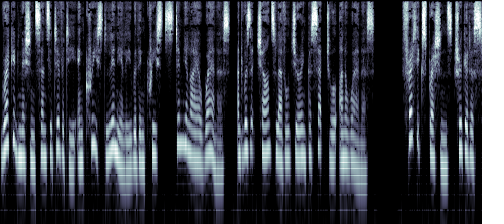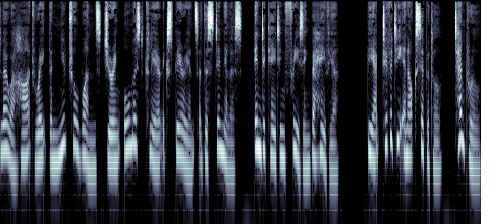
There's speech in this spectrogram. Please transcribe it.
recognition sensitivity increased linearly with increased stimuli awareness and was at chance level during perceptual unawareness. Threat expressions triggered a slower heart rate than neutral ones during almost clear experience of the stimulus, indicating freezing behavior. The activity in occipital, temporal,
